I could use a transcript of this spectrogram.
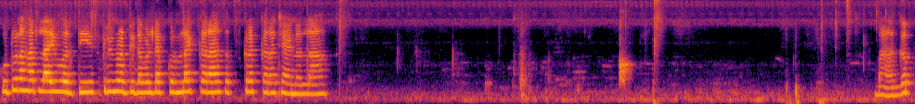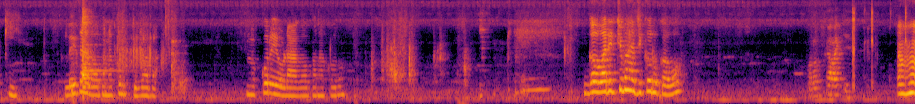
कुठून आहात लाईव्ह वरती? स्क्रीन वरती डबल टॅप करून लाईक करा सबस्क्राईब करा चॅनलला बाळा गप की. लईच आगावपणा करते बाबा. नको रे एवढा आगावपणा करू. गवारीची भाजी करू का हो? हा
